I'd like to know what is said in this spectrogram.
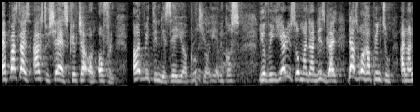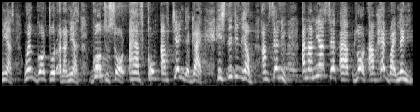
a pastor is asked to share a scripture on offering. Everything they say, you are close your ear because you've been hearing so much that these guys, that's what happened to Ananias. When God told Ananias, go to Saul, I have come, I've changed the guy. He's needing help. I'm telling you. Ananias said, I have, Lord, I've heard by many.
